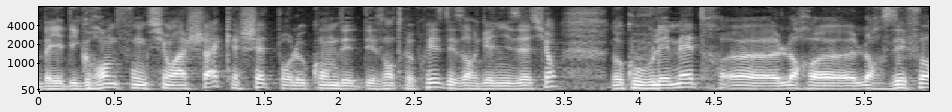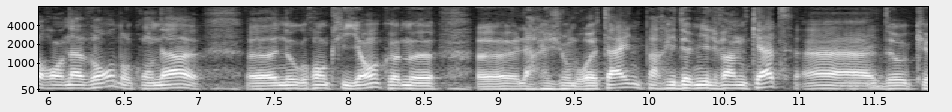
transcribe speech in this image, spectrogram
bah, y a des grandes fonctions achats qui achètent pour le compte des, entreprises, des organisations. Donc, on voulait mettre leurs efforts en avant. Donc, on a nos grands clients comme la région Bretagne, Paris 2024. donc,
